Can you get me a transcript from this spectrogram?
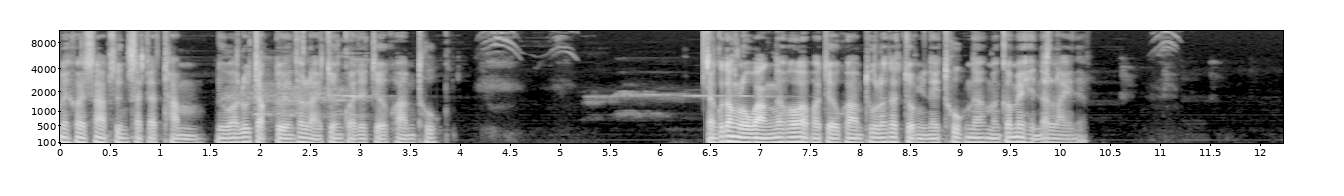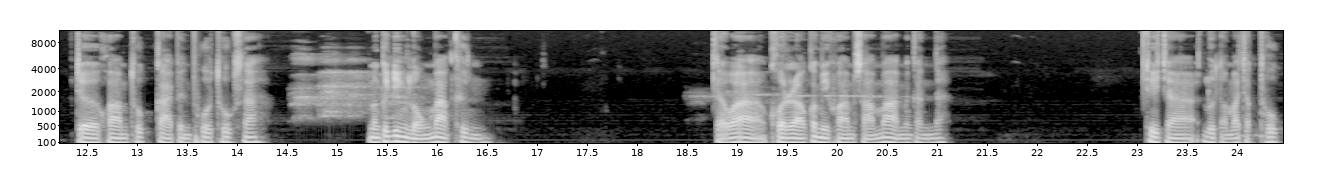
ไม่ค่อยทราบซึ้งสัจธรรม หรือว่ารู้จักตัวเองเท่าไหร่จนกว่าจะเจอความทุกข์ แต่ก็ต้องระวังนะเพราะว่าพอเจอความทุกข์แล้วถ้าจมอยู่ในทุกข์นะมันก็ไม่เห็นอะไรเนี่ยเจอความทุกข์กลายเป็นผู้ทุกข์ซะมันก็ยิ่งหลงมากขึ้น แต่ว่าคนเราก็มีความสามารถเหมือนกันนะ ที่จะหลุดออกมาจากทุกข์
